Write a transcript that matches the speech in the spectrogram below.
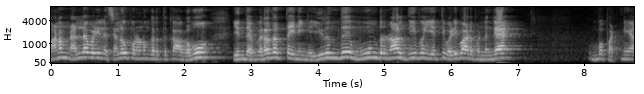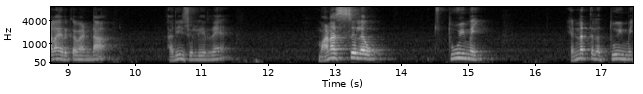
பணம் நல்ல வழியில் செலவு பண்ணணுங்கிறதுக்காகவும் இந்த விரதத்தை நீங்கள் இருந்து மூன்று நாள் தீபம் ஏற்றி வழிபாடு பண்ணுங்க. ரொம்ப பட்னியாலாம் இருக்க வேண்டாம். அதையும் சொல்லிடுறேன். மனசில் தூய்மை எண்ணத்தில் தூய்மை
